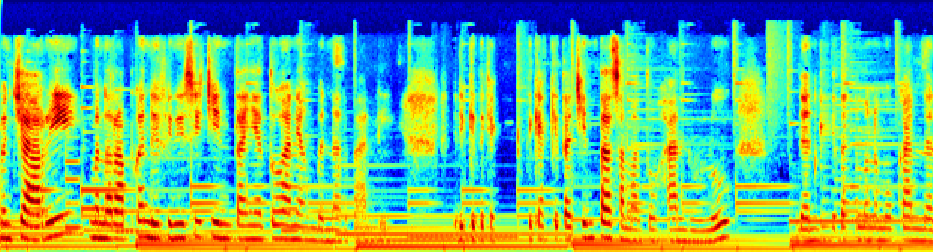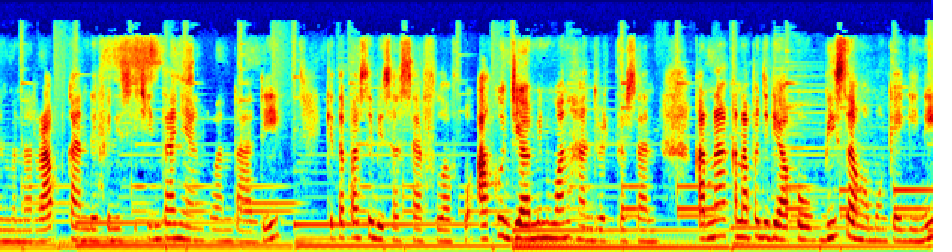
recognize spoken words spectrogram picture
mencari menerapkan definisi cintanya Tuhan yang benar tadi. Jadi ketika ketika kita cinta sama Tuhan dulu, dan kita menemukan dan menerapkan definisi cintanya yang Tuhan tadi, kita pasti bisa self love. Aku jamin 100%. Karena kenapa jadi aku bisa ngomong kayak gini?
